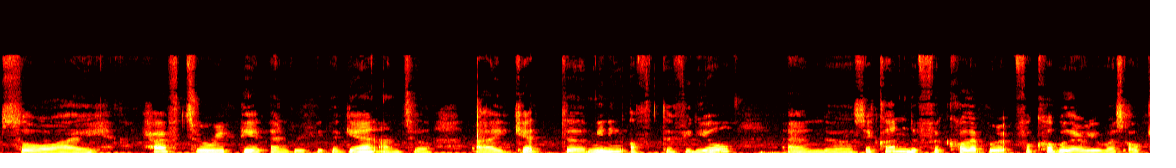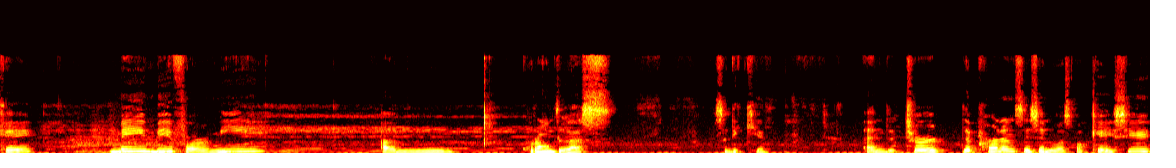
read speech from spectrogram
So i have to repeat and repeat again until i get the meaning of the video. And the second the vocabulary was okay. Maybe for me um kurang jelas sedikit. And the third the pronunciation was okay. She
